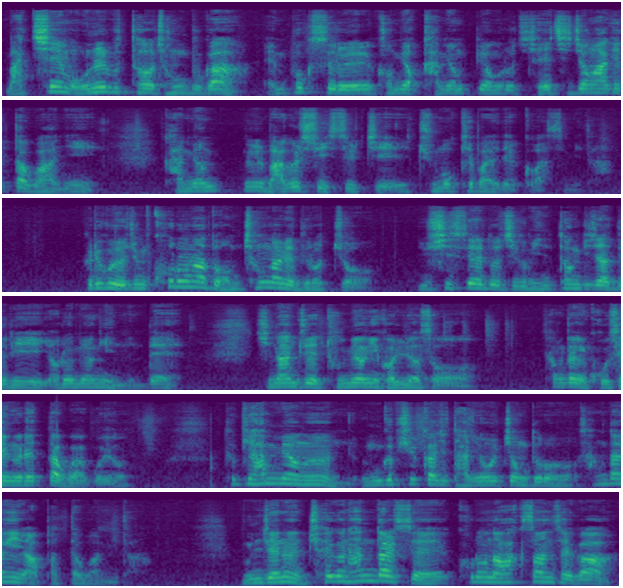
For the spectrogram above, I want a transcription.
마침 오늘부터 정부가 엠폭스를 검역 감염병으로 재지정하겠다고 하니 감염을 막을 수 있을지 주목해 봐야 될 것 같습니다. 그리고 요즘 코로나도 엄청나게 늘었죠. 유시스에도 지금 인턴 기자들이 여러 명이 있는데 지난주에 두 명이 걸려서 상당히 고생을 했다고 하고요. 특히 한 명은 응급실까지 다녀올 정도로 상당히 아팠다고 합니다. 문제는 최근 한 달 새 코로나 확산세가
